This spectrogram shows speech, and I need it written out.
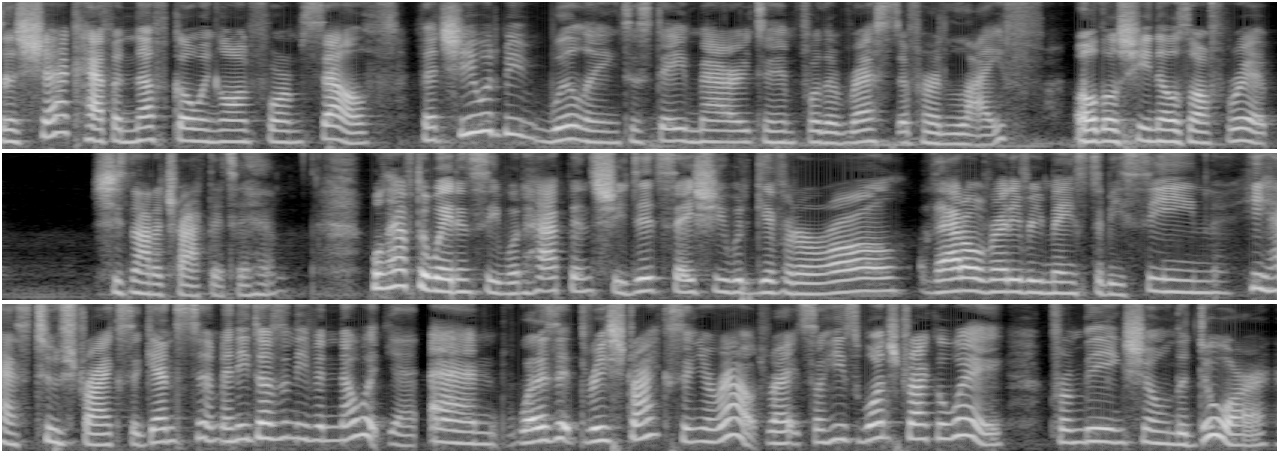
Does Shaq have enough going on for himself that she would be willing to stay married to him for the rest of her life? Although she knows off rip she's not attracted to him. We'll have to wait and see what happens. She did say she would give it her all. That already remains to be seen. He has two strikes against him and he doesn't even know it yet. And what is it? Three strikes and you're out, right? So he's one strike away from being shown the door.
